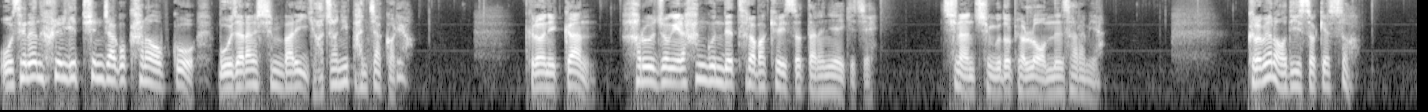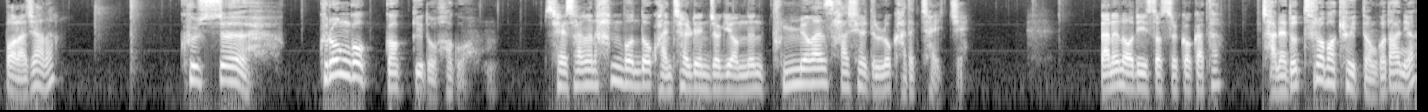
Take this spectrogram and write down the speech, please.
옷에는 흙이 튄 자국 하나 없고 모자랑 신발이 여전히 반짝거려. 그러니깐 하루 종일 한 군데 틀어박혀 있었다는 얘기지. 친한 친구도 별로 없는 사람이야. 그러면 어디 있었겠어? 뻔하지 않아? 글쎄, 그런 것 같기도 하고. 세상은 한 번도 관찰된 적이 없는 분명한 사실들로 가득 차 있지. 나는 어디 있었을 것 같아? 자네도 틀어박혀 있던 것 아니야?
